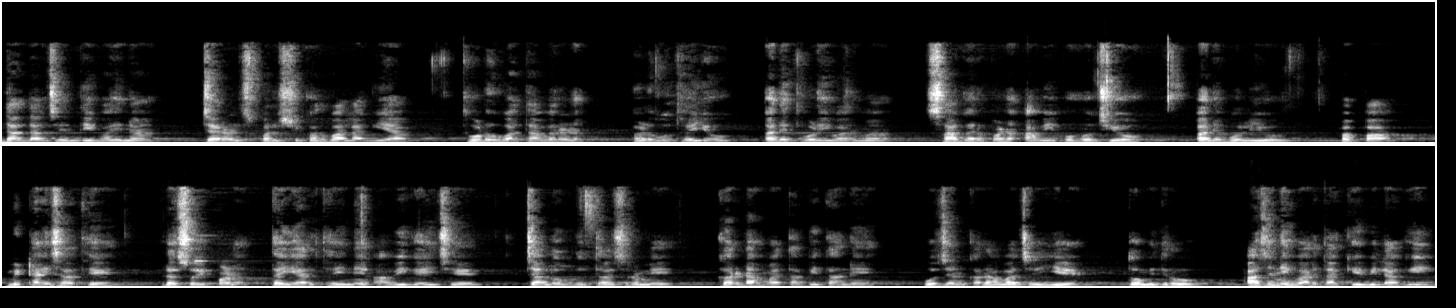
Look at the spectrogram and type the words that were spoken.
દાદા જયંતિભાઈના ચરણ સ્પર્શ કરવા લાગ્યા. થોડું વાતાવરણ હળવું થયું અને થોડી વારમાં સાગર પણ આવી પહોંચ્યો અને બોલ્યો, પપ્પા, મીઠાઈ સાથે રસોઈ પણ તૈયાર થઈને આવી ગઈ છે. ચાલો વૃદ્ધાશ્રમે કરડા માતા પિતાને ભોજન કરાવવા જઈએ. તો મિત્રો, આજની વાર્તા કેવી લાગી?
